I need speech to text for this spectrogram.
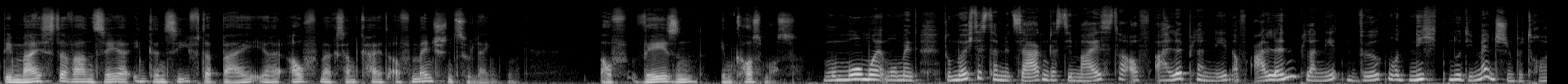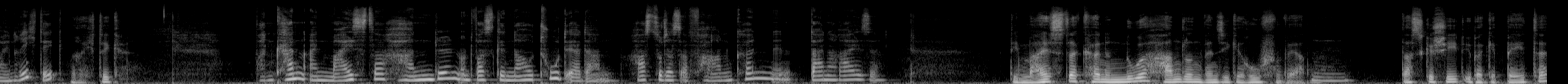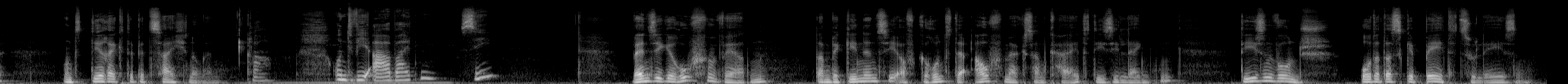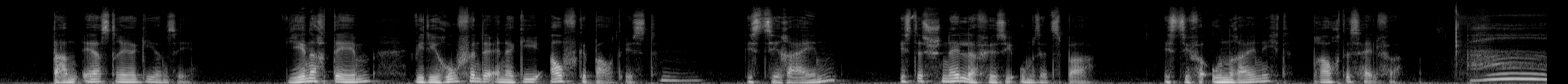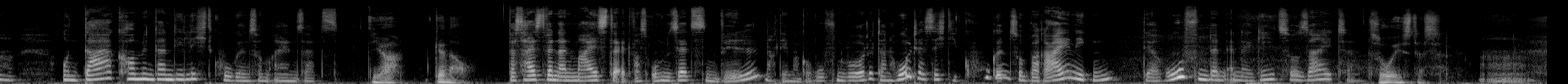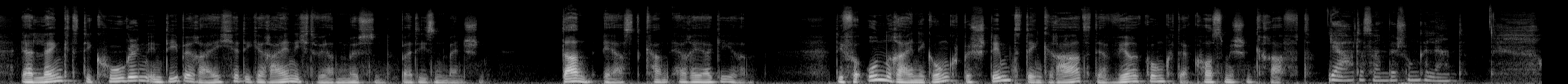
Die Meister waren sehr intensiv dabei, ihre Aufmerksamkeit auf Menschen zu lenken, auf Wesen im Kosmos. Moment, Moment, du möchtest damit sagen, dass die Meister auf alle Planeten, auf allen Planeten wirken und nicht nur die Menschen betreuen, richtig? Richtig. Wann kann ein Meister handeln und was genau tut er dann? Hast du das erfahren können in deiner Reise? Die Meister können nur handeln, wenn sie gerufen werden. Hm. Das geschieht über Gebete und direkte Bezeichnungen. Klar. Und wie arbeiten sie? Wenn sie gerufen werden, dann beginnen sie aufgrund der Aufmerksamkeit, die sie lenken, diesen Wunsch oder das Gebet zu lesen dann erst reagieren sie. Je nachdem, wie die rufende Energie aufgebaut ist. Hm. Ist sie rein, ist es schneller für sie umsetzbar. Ist sie verunreinigt, braucht es Helfer. Ah, und da kommen dann die Lichtkugeln zum Einsatz. Ja, genau. Das heißt, wenn ein Meister etwas umsetzen will, nachdem er gerufen wurde, dann holt er sich die Kugeln zum Bereinigen der rufenden Energie zur Seite. So ist es. Er lenkt die Kugeln in die Bereiche, die gereinigt werden müssen bei diesen Menschen. Dann erst kann er reagieren. Die Verunreinigung bestimmt den Grad der Wirkung der kosmischen Kraft. Ja, das haben wir schon gelernt.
